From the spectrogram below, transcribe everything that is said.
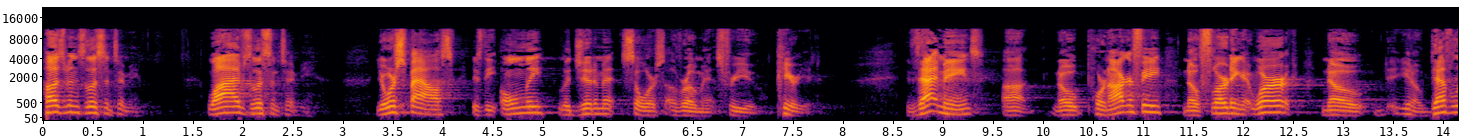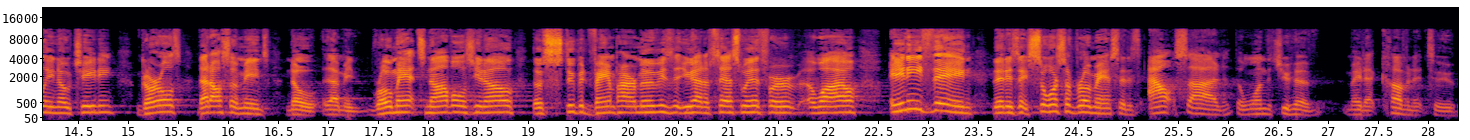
Husbands, listen to me. Wives, listen to me. Your spouse is the only legitimate source of romance for you. Period. That means uh, no pornography, no flirting at work, no, you know, definitely no cheating. Girls, that also means no, I mean, romance novels, you know, those stupid vampire movies that you got obsessed with for a while. Anything that is a source of romance that is outside the one that you have made that covenant to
